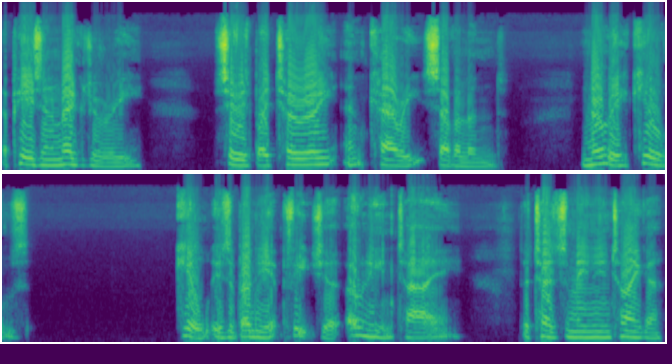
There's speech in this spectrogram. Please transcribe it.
appears in a Mercury series by Tori and Kari Sutherland. Nori kills Kill is a bunyip feature only in Ty, the Tasmanian tiger,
